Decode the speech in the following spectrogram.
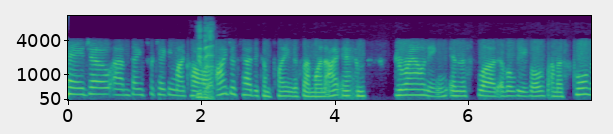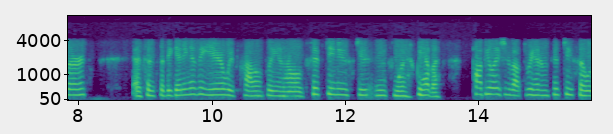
Hey, Joe. Um, thanks for taking my call. I just had to complain to someone. I am drowning in this flood of illegals. I'm a school nurse. And since the beginning of the year, we've probably enrolled 50 new students. We have a population of about 350, so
